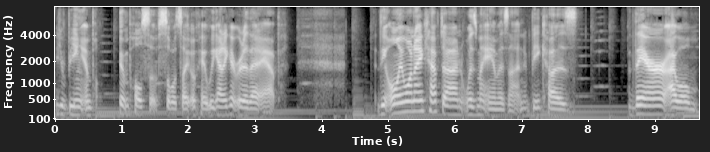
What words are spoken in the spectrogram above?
you're being imp- impulsive. So it's like, okay, we got to get rid of that app. The only one I kept on was my Amazon because there I will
